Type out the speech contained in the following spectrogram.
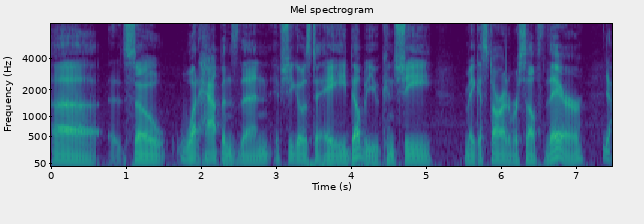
Uh, so what happens then if she goes to AEW? Can she make a star out of herself there? Yeah.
